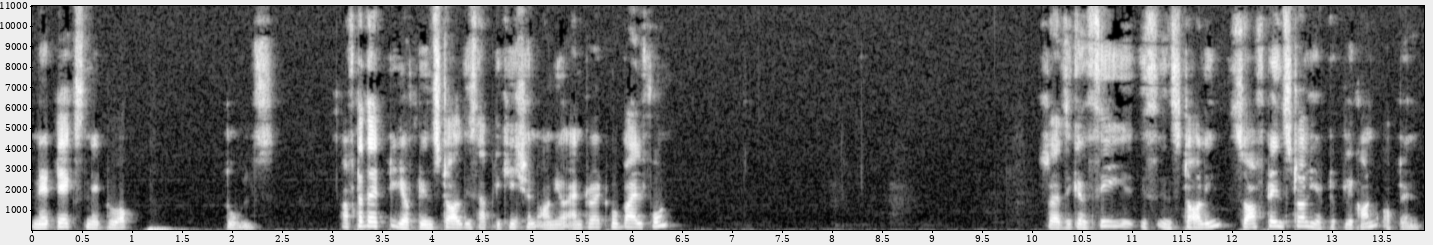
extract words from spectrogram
NetX network tools. After that, you have to install this application on your Android mobile phone. So as you can see, it's installing. So after install, you have to click on open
